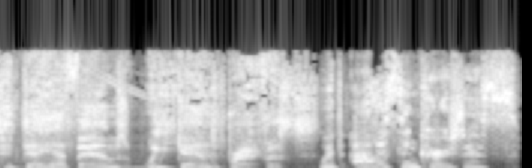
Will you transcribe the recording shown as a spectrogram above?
Today FM's Weekend Breakfast. With Alison Curtis.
